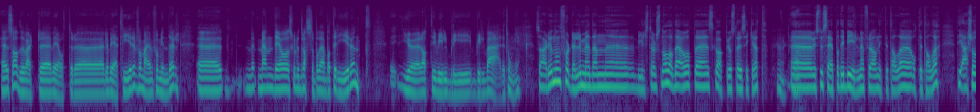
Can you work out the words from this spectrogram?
eh, så hadde det vært eh, V8-ere eller V10-ere for meg for min del. Eh, men det å skulle drasse på det batteriet rundt eh, gjør at de vil, bli, vil være tunge. Så er det jo noen fordeler med den eh, bilstørrelsen òg. Det er jo at det skaper jo større sikkerhet. Eh, hvis du ser på de bilene fra 90-tallet, 80-tallet, de er så,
